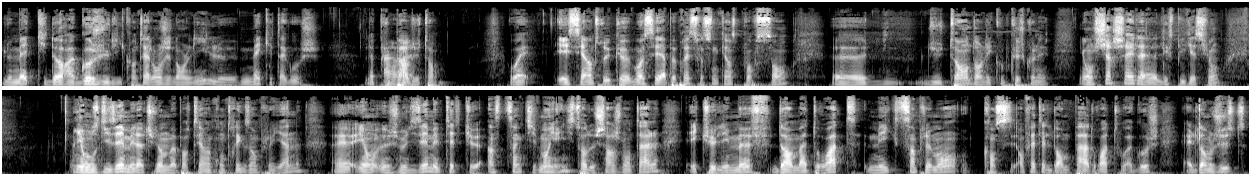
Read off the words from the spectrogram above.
le mec qui dort à gauche du lit. Quand t'es allongé dans le lit, le mec est à gauche, la plupart ouais. du temps. Ouais. Et c'est un truc, euh, moi, c'est à peu près 75% euh, du temps dans les couples que je connais. Et on cherchait la- l'explication. Et on se disait, mais là tu viens de m'apporter un contre-exemple, Yann. Euh, et on- je me disais, mais peut-être que instinctivement il y a une histoire de charge mentale et que les meufs dorment à droite, mais simplement, quand en fait, elles dorment pas à droite ou à gauche, elles dorment juste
